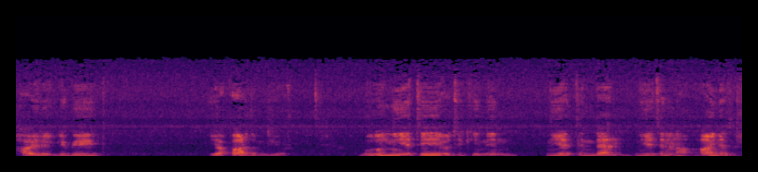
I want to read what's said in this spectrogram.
hayrı gibi yapardım diyor. Bunun niyeti ötekinin niyetinden niyetinin aynıdır.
